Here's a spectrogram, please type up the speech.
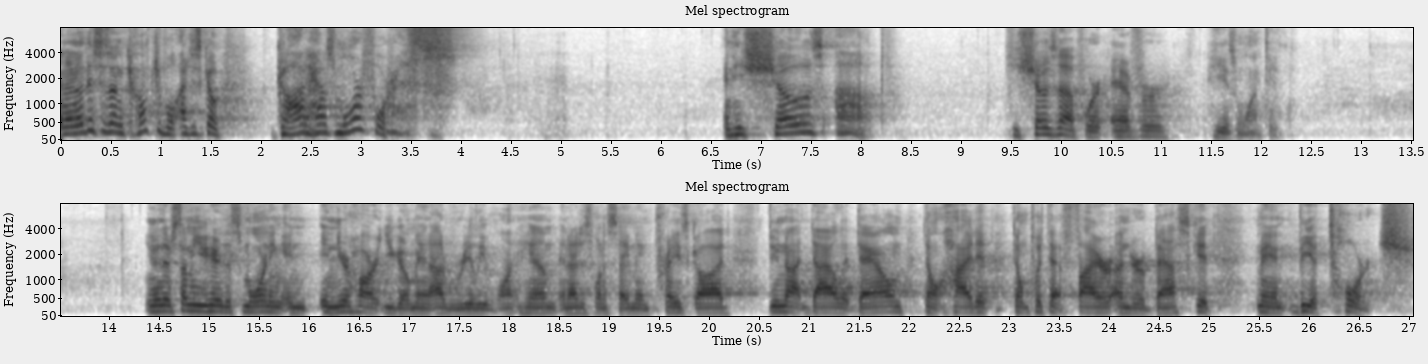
And I know this is uncomfortable. I just go, God has more for us. And He shows up. He shows up wherever He is wanted. You know, there's some of you here this morning, and in your heart, you go, Man, I really want him. And I just want to say, Man, praise God. Do not dial it down. Don't hide it. Don't put that fire under a basket. Man, be a torch.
